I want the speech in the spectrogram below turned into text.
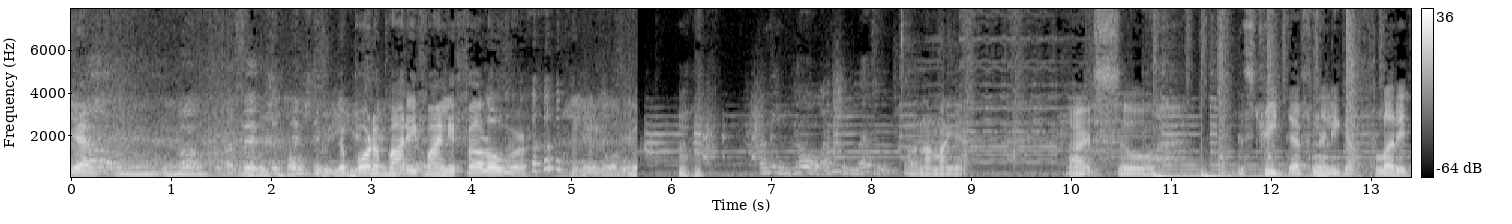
Yeah. And, uh, we were supposed to be The porta potty finally fell over. getting a little bit I mean, no, I mean Leslie. Oh, no, not yet. Alright, so the street definitely got flooded.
